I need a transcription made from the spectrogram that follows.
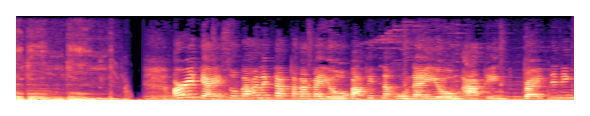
lollipop. Alright guys, so baka nagtataka kayo bakit nauna yung aking brightening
